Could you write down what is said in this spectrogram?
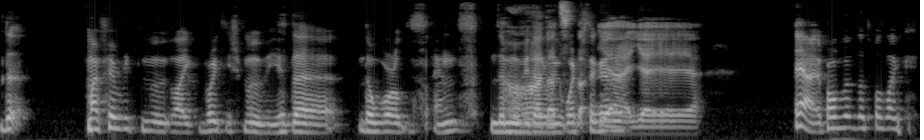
the my favorite movie, like British movie, is the The World's Ends, the movie Oh, that we watched the- together. Yeah, yeah, yeah, yeah. Yeah, probably that was like.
